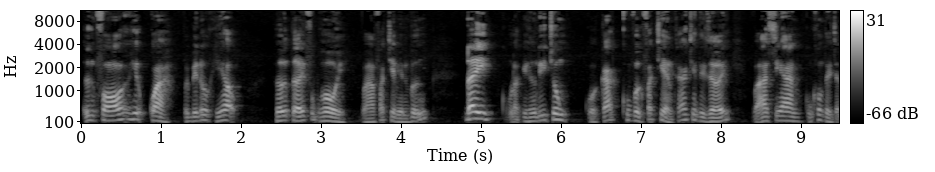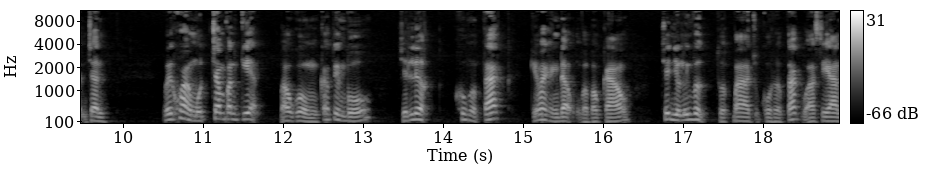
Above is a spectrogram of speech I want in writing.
ứng phó hiệu quả với biến đổi khí hậu, hướng tới phục hồi và phát triển bền vững. Đây cũng là cái hướng đi chung của các khu vực phát triển khác trên thế giới và ASEAN cũng không thể chậm chân. Với khoảng 100 văn kiện bao gồm các tuyên bố, chiến lược, khung hợp tác, kế hoạch hành động và báo cáo trên nhiều lĩnh vực thuộc ba trụ cột hợp tác của ASEAN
